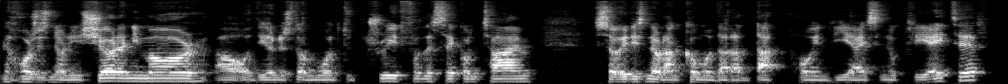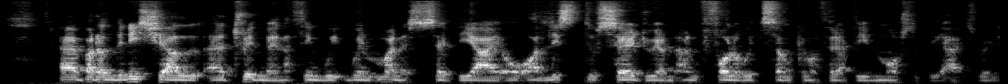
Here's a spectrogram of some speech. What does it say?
the horse is not insured anymore, uh, or the owners don't want to treat for the second time. So it is not uncommon that at that point the eye is enucleated. Uh, but on the initial uh, treatment, I think we, we managed to save the eye, or at least do surgery and, and follow with some chemotherapy in most of the eyes, really.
